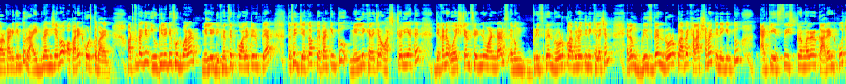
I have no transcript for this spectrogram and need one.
দরকারে কিন্তু রাইট ব্যাক হিসেবেও অপারেট করতে পারেন। অর্থাৎ একজন ইউটিলিটি ফুটবলার মেনলি ডিফেন্সিভ কোয়ালিটির প্লেয়ার তো সেই জেকব পেপার কিন্তু মেনলি খেলেছেন অস্ট্রেলিয়াতে, যেখানে ওয়েস্টার্ন সিডনি ওয়ান্ডার্স এবং ব্রিসবেন রোড ক্লাবের হয়ে তিনি খেলেছেন এবং ব্রিসবেন রোড ক্লাবে খেলার সময় তিনি কিন্তু, আর কি এসসি ইস্টবেঙ্গলের কারেন্ট কোচ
